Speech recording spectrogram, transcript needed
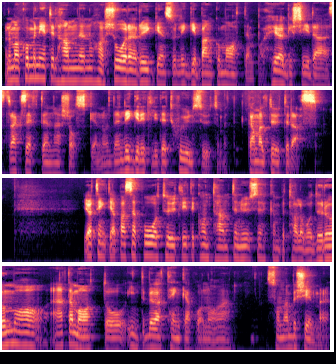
Och när man kommer ner till hamnen och har Shora ryggen så ligger bankomaten på höger sida strax efter den här kiosken och den ligger i ett litet skjul, ut som ett gammalt utedass. Jag tänkte jag passar på att ta ut lite kontanter nu så jag kan betala både rum och äta mat och inte behöva tänka på några sådana bekymmer.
